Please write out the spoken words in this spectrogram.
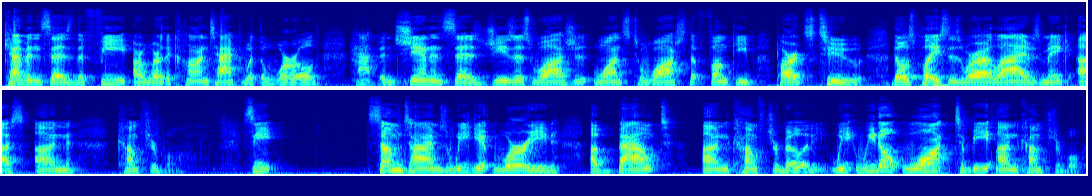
Kevin says the feet are where the contact with the world happens. Shannon says Jesus wash, wants to wash the funky parts too, those places where our lives make us uncomfortable. See, sometimes we get worried about uncomfortability. We we don't want to be uncomfortable.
